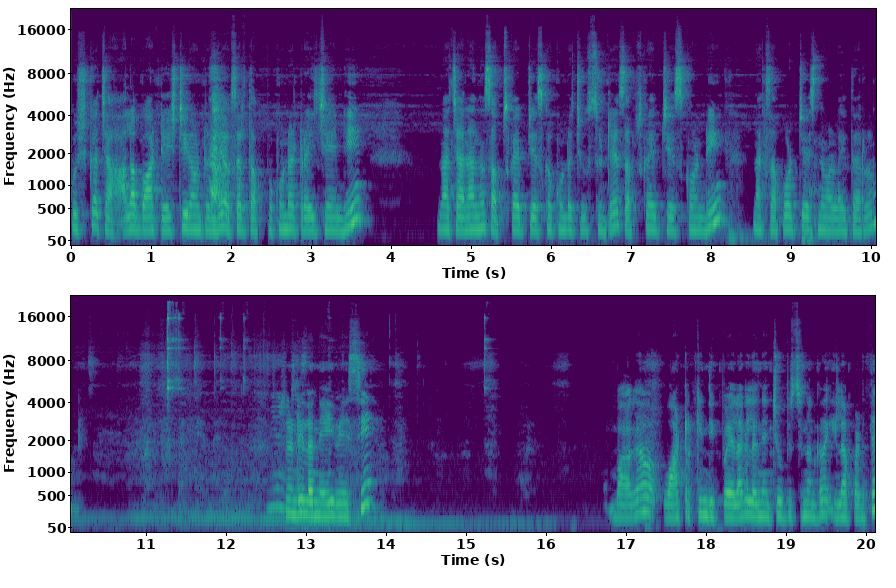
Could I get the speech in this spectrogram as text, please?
కుష్క చాలా బాగా టేస్టీగా ఉంటుంది. ఒకసారి తప్పకుండా ట్రై చేయండి. నా ఛానల్ను సబ్స్క్రైబ్ చేసుకోకుండా చూస్తుంటే సబ్స్క్రైబ్ చేసుకోండి. నాకు సపోర్ట్ చేసిన వాళ్ళు అవుతారు. చూడండి ఇలా నెయ్యి వేసి బాగా వాటర్ కిందికి పోయేలాగా ఇలా నేను చూపిస్తున్నాను కదా ఇలా పడితే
